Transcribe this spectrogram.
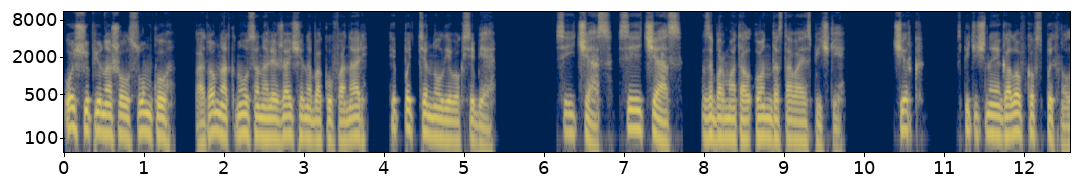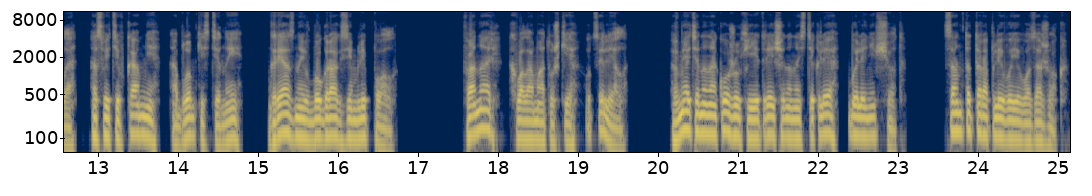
ощупью нашел сумку, потом наткнулся на лежащий на боку фонарь и подтянул его к себе. «Сейчас, сейчас!» — забормотал он, доставая спички. Чирк, Спичечная головка вспыхнула, осветив камни, обломки стены, грязный в буграх земли пол. Фонарь, хвала матушке, уцелел. Вмятина на кожухе и трещина на стекле были не в счет. Санта торопливо его зажег.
